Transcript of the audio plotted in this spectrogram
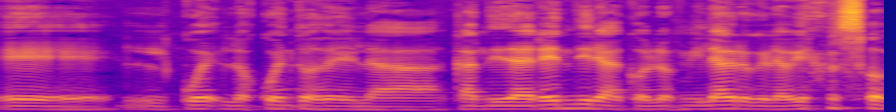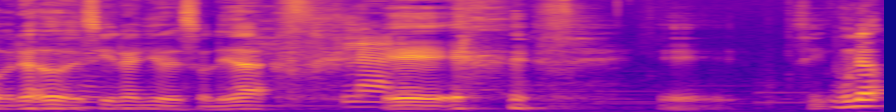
eh, los cuentos de la Cándida Heréndira con los milagros que le habían sobrado de 100 años de soledad. Eh, una,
